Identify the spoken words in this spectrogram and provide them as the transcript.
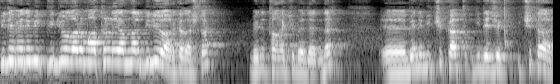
Bir de benim ilk videolarımı hatırlayanlar biliyor arkadaşlar. Beni takip edenler. Ee, benim iki kat gidecek iki tane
